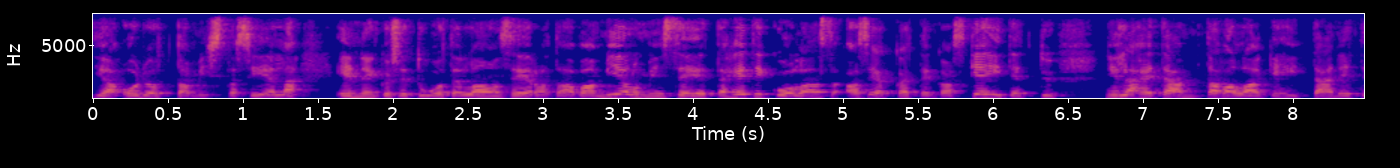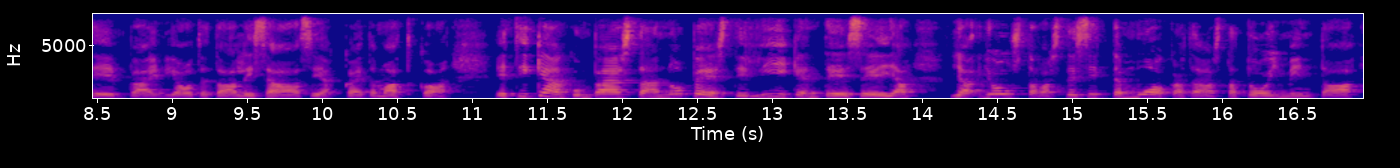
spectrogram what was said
ja odottamista siellä ennen kuin se tuote lanseerataan, vaan mieluummin se, että heti kun ollaan asiakkaiden kanssa kehitetty, niin lähdetään tavallaan kehittämään eteenpäin ja otetaan lisää asiakkaita matkaan. Et ikään kuin päästään nopeasti liikenteeseen ja, ja joustavasti sitten muokataan sitä toimintaa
